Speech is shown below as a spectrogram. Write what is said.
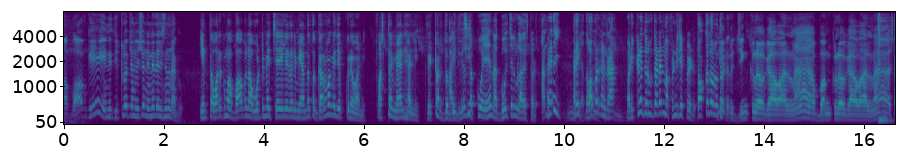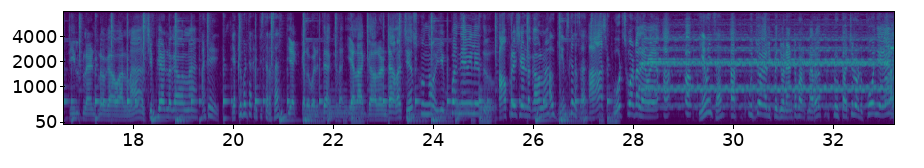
మా బాబుకి ఎన్ని తిట్లు వచ్చిన విషయం నిన్నే తెలిసింది నాకు. ఇంతవరకు మా బాబు నా ఒట్టుమే చేయలేదని మీ అందరితో గర్వంగా చెప్పుకునేవాడిని. First time man handing record ఐదు వేలు! తక్కువే నా గోల్ చెలుగు లాగేస్తున్నాడు. అంతే. అరే కోపడకండి రా వాడు ఇక్కడే దొరుకుతాడని మా ఫ్రెండ్ చెప్పాడు. తొక్క దొరుకుతాడు. జింక్లో కావాలనా బంక్లో కావాలనా స్టీల్ ప్లాంట్లో కావాలనా షిప్ యార్డ్లో కావాలనా? అంటే ఎక్కడ పడితే అక్కడ ఇప్పిస్తారా సార్? ఎక్కడ పడితే అక్కడ. ఎలా కావాలంటే అలా చేసుకుందాం. ఇబ్బంది ఏమీ లేదు. ఆపరేషన్లో కావాలనా? అవి గేమ్స్ కదా సార్. ఆ స్పోర్ట్స్ కోటా లేవయ్యా. ఆ, ఆ, ఏమైంది సార్? ఆ, ఉద్యోగాలు ఇప్పించమని ఎంట పడుతున్నారు నువ్వు టచ్లో ఉండు. ఫోన్ చేయ. On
